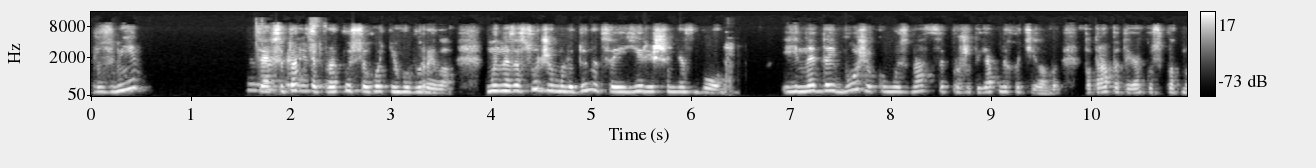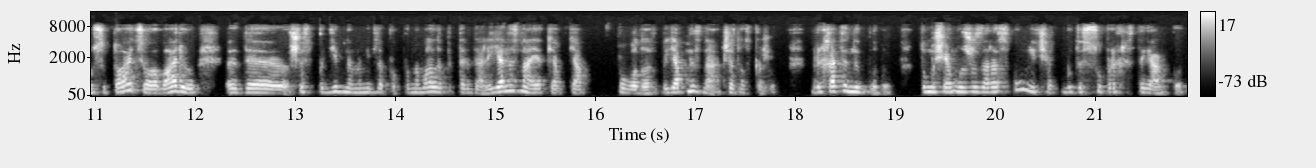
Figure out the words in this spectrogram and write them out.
Розумієте? Це як ситуація, про яку сьогодні говорила. Ми не засуджуємо людину, це її рішення з Богом. І не дай Боже комусь з нас це прожити. Я б не хотіла би потрапити в якусь складну ситуацію, аварію, е, де щось подібне мені б запропонували б і так далі. Я не знаю, як я б я поводилась би, я б не знаю, чесно скажу. Брехати не буду, тому що я можу зараз умнічати, бути суперхристиянкою,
